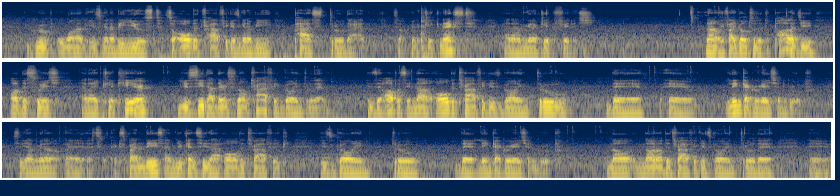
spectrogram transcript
group one is gonna be used. So all the traffic is gonna be passed through that. So I'm going to click next and I'm going to click finish. Now if I go to the topology of the switch and I click here, you see that there is no traffic going through them. it's the opposite. Now all the traffic is going through the uh, link aggregation group. See, I'm gonna uh, ex expand this and you can see that all the traffic is going through the link aggregation group. No, none of the traffic is going through the uh,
